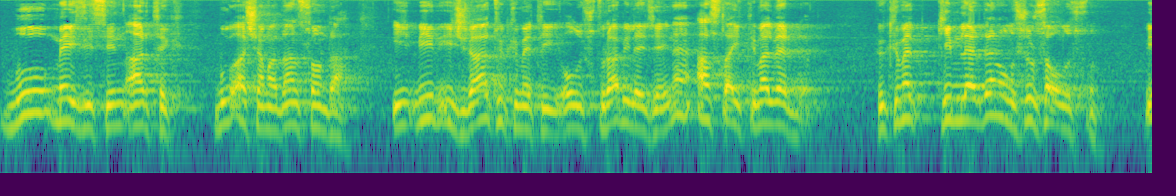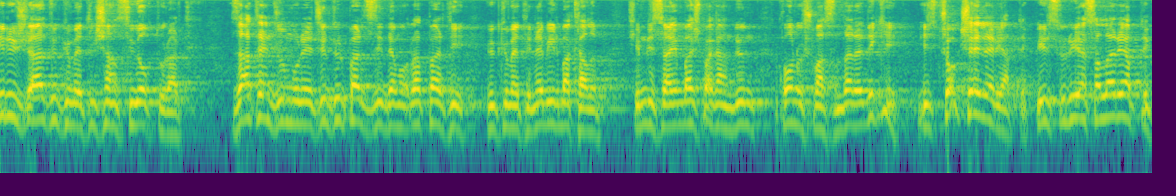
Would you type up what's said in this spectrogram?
bu meclisin artık bu aşamadan sonra bir icraat hükümeti oluşturabileceğine asla ihtimal vermiyor. Hükümet kimlerden oluşursa oluşsun. Bir icraat hükümeti şansı yoktur artık. Zaten Cumhuriyetçi Türk Partisi, Demokrat Parti hükümetine bir bakalım. Şimdi Sayın Başbakan dün konuşmasında dedi ki biz çok şeyler yaptık. Bir sürü yasalar yaptık.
